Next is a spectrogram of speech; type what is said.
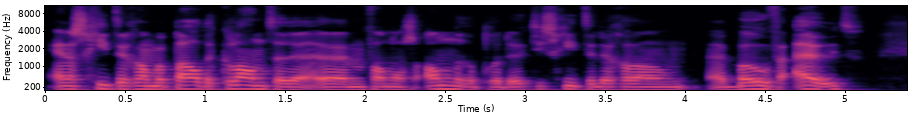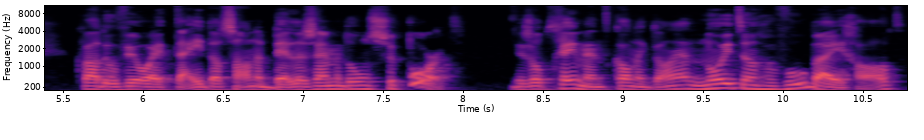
En dan schieten gewoon bepaalde klanten ehm, van ons andere product... die schieten er gewoon eh, bovenuit qua de hoeveelheid tijd dat ze aan het bellen zijn met ons support. Dus op een gegeven moment kan ik dan hè, nooit een gevoel bij gehad.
